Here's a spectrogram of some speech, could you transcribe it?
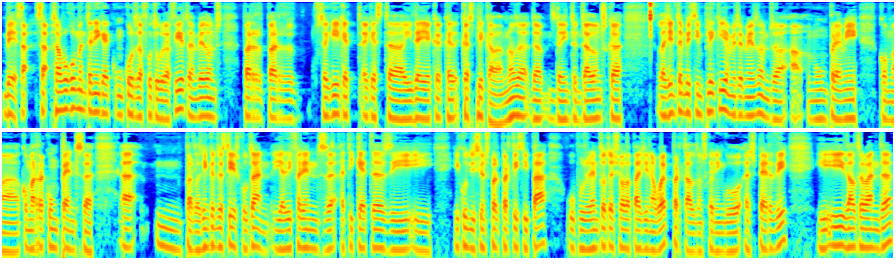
bé, s'ha volgut mantenir aquest concurs de fotografia també doncs, per, per seguir aquest, aquesta idea que, que, que explicàvem, no? d'intentar doncs, que la gent també s'impliqui i a més a més doncs, amb un premi com a, com a recompensa. Eh, mm, per la gent que ens estigui escoltant hi ha diferents etiquetes i, i, i condicions per participar. Ho posarem tot això a la pàgina web per tal doncs, que ningú es perdi. I, i d'altra banda,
